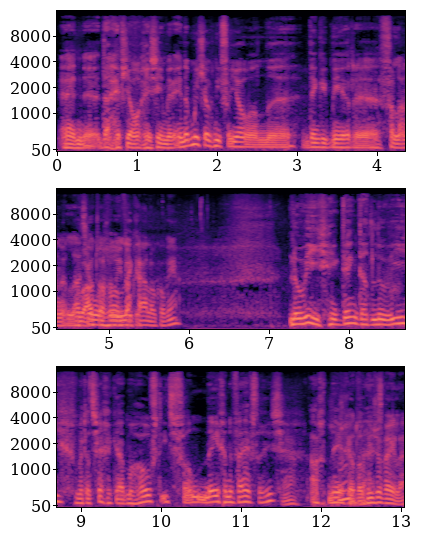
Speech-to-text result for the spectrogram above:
En daar heeft Johan geen zin meer in. Dat moet je ook niet van Johan, denk ik, meer verlangen. Laat Hoe oud was Louis lekker... ook alweer? Louis, ik denk dat Louis, maar dat zeg ik uit mijn hoofd, iets van 59 is. Ja. 8, 9. Dat niet zoveel, hè?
